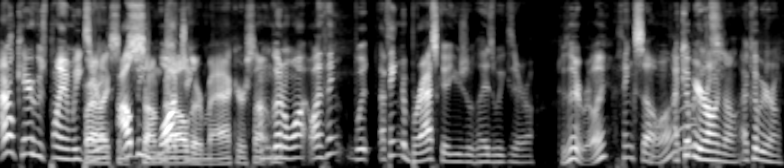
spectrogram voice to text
I don't care who's playing week Probably zero. like some I'll be Sunbelt watching. or MAC or something. I'm gonna watch. I think I think Nebraska usually plays week zero. Do they really? I think so. I could be wrong though. I could be wrong.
